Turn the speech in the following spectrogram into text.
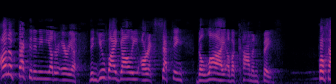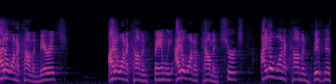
unaffected in any other area, then you, by golly, are accepting the lie of a common faith. Folks, I don't want a common marriage. I don't want a common family. I don't want a common church. I don't want a common business.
